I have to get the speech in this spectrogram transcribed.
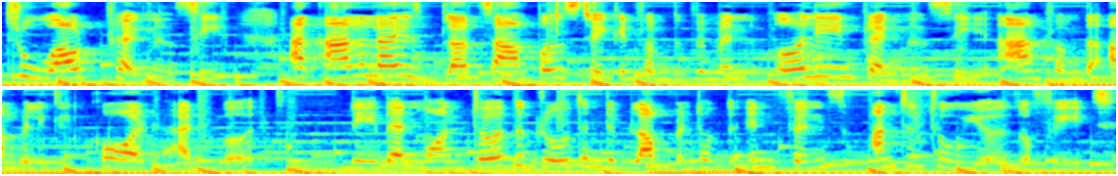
throughout pregnancy and analyzed blood samples taken from the women early in pregnancy and from the umbilical cord at birth. They then monitored the growth and development of the infants until two years of age.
